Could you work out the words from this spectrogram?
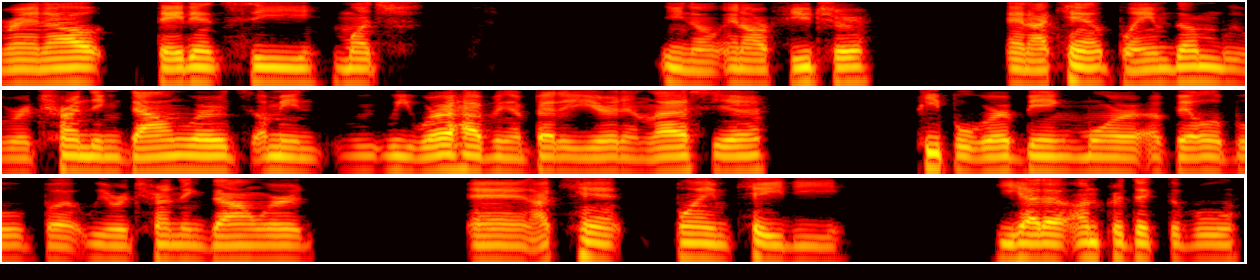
ran out. They didn't see much, you know, in our future. And I can't blame them. We were trending downwards. I mean, we, we were having a better year than last year. People were being more available, but we were trending downward. And I can't blame KD. He had an unpredictable.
